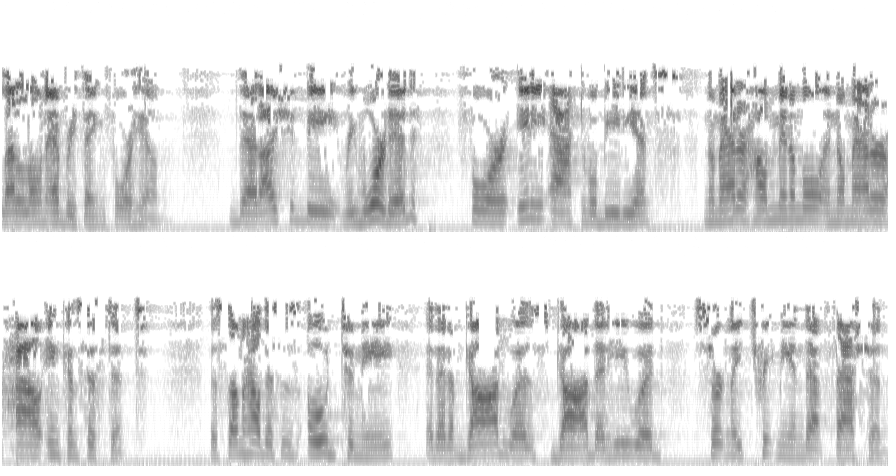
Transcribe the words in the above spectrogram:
let alone everything for Him. That I should be rewarded for any act of obedience, no matter how minimal and no matter how inconsistent. That somehow this is owed to me, and that if God was God, that He would certainly treat me in that fashion.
